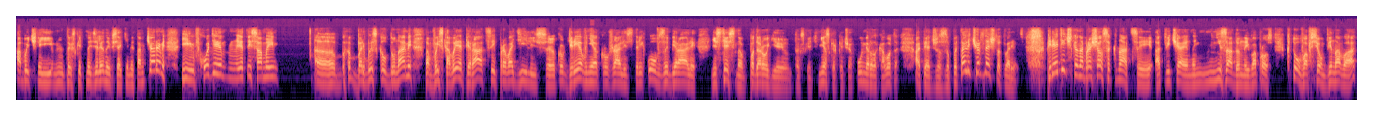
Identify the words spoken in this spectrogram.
обычно, так сказать, наделены всякими там чарами, и в ходе этой самой Э, борьбы с колдунами, там войсковые операции проводились, э, деревни окружались, стариков забирали. Естественно, по дороге, так сказать, несколько человек умерло, кого-то, опять же, запытали. Черт знает, что творилось. Периодически он обращался к нации, отвечая на незаданный вопрос, кто во всем виноват.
